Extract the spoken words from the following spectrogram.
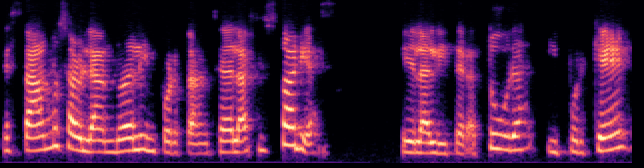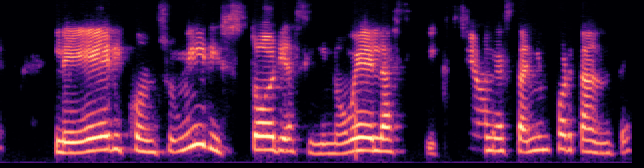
estábamos hablando de la importancia de las historias y de la literatura y por qué leer y consumir historias y novelas, ficción es tan importante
